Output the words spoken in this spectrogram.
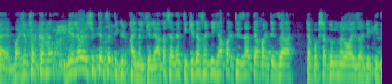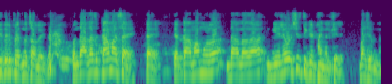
काय भाजप सरकारनं गेल्या वर्षी त्यांचं तिकीट फायनल केले आता सध्या तिकिटासाठी ह्या पार्टीचा त्या पार्टीचा ह्या पक्षातून मिळवायसाठी कितीतरी प्रयत्न चालू आहेत. पण दादाचं काम असं आहे काय त्या कामामुळं दादाला गेल्या वर्षीच तिकीट फायनल केले भाजपनं.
